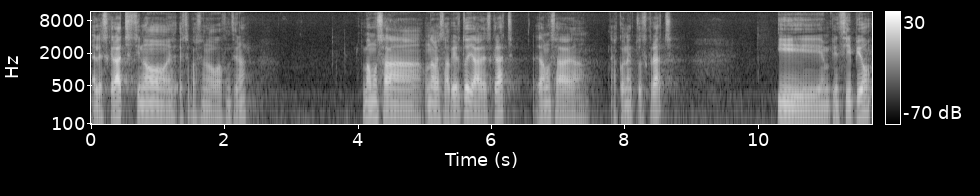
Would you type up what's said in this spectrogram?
el Scratch, si no, este paso no va a funcionar. Vamos a, una vez abierto ya el Scratch, le damos a, a Connect to Scratch y en principio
